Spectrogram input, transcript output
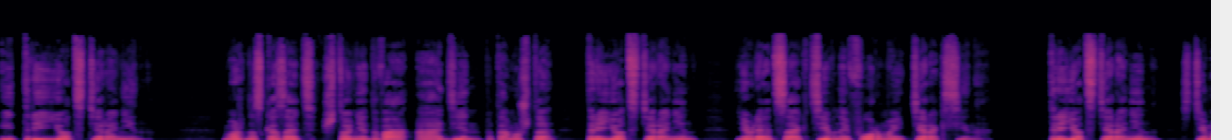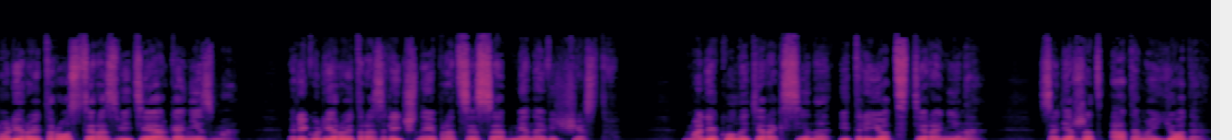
и триодтиронин. Можно сказать, что не два, а один, потому что триодтиронин является активной формой тироксина. Триодтиронин стимулирует рост и развитие организма, регулирует различные процессы обмена веществ. Молекулы тироксина и триодтиронина содержат атомы йода.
